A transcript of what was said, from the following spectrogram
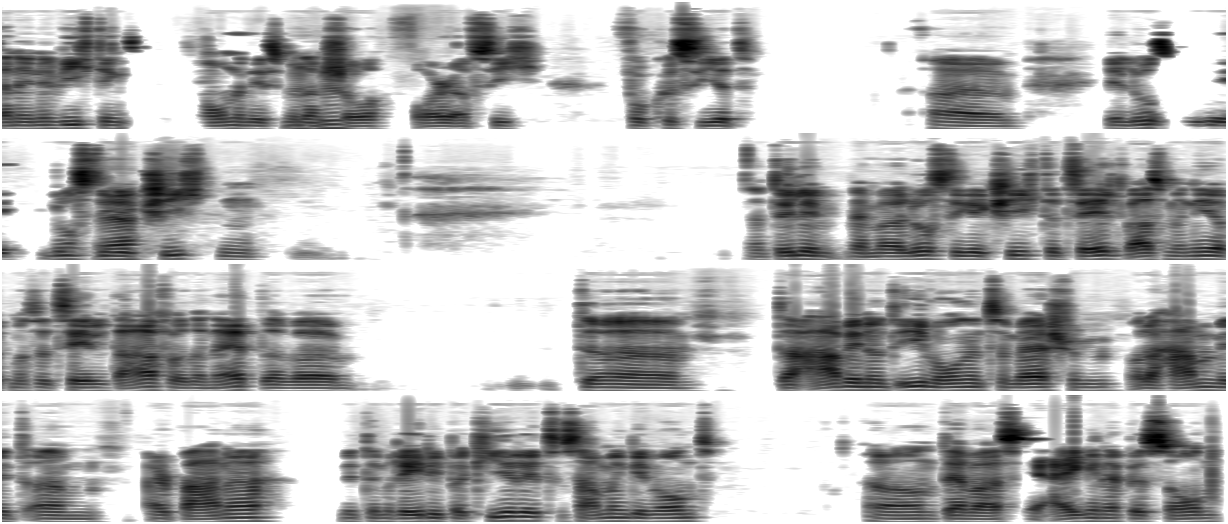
dann in den wichtigen Situationen ist man mhm. dann schon voll auf sich fokussiert. Ja, lustige, lustige ja. Geschichten. Natürlich, wenn man eine lustige Geschichte erzählt, weiß man nie, ob man es erzählen darf oder nicht, aber der, der Arvin und ich wohnen zum Beispiel oder haben mit einem Albaner, mit dem Redi Bakiri zusammen gewohnt. Und der war eine sehr eigene Person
